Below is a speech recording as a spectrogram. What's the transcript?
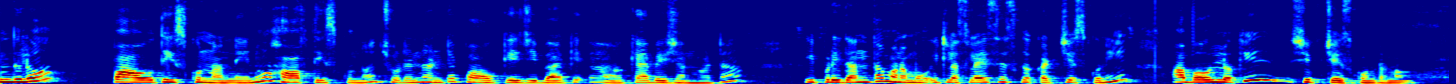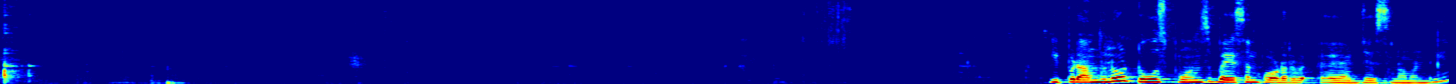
ఇందులో పావు తీసుకున్నాను నేను హాఫ్ తీసుకున్నా. చూడండి అంటే పావు కేజీ బ్యాకే క్యాబేజ్ అనమాట ఇప్పుడు ఇదంతా మనము ఇట్లా స్లైసెస్గా కట్ చేసుకుని ఆ బౌల్లోకి షిఫ్ట్ చేసుకుంటున్నాం. ఇప్పుడు అందులో two spoons besan powder add చేస్తున్నామండి.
